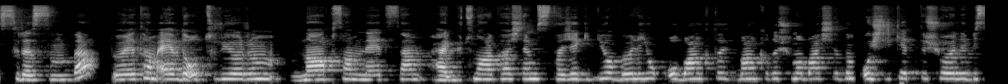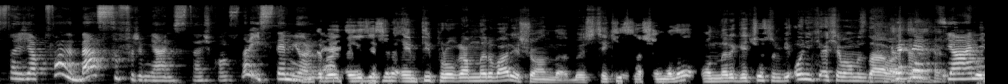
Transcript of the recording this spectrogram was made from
sırasında böyle tam evde oturuyorum. Ne yapsam ne etsem. Her bütün arkadaşlarım staja gidiyor. Böyle yok o bankada bankada şuna başladım. O şirkette şöyle bir staj yaptı falan. Ben sıfırım yani staj konusunda ve istemiyorum. Yani. Böyle derecesine MT programları var ya şu anda. Böyle 8 aşamalı. Onları geçiyorsun. Bir 12 aşamamız daha var. Evet yani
